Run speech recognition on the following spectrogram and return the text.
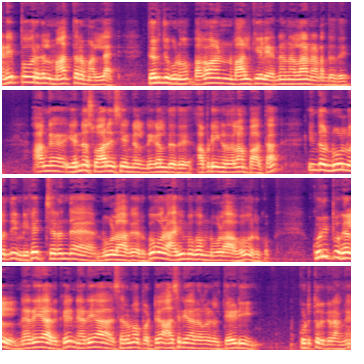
நினைப்பவர்கள் மாத்திரம் அல்ல தெரிஞ்சுக்கணும் பகவான் வாழ்க்கையில் என்னென்னலாம் நடந்தது அங்கே என்ன சுவாரஸ்யங்கள் நிகழ்ந்தது அப்படிங்கிறதெல்லாம் பார்த்தா இந்த நூல் வந்து மிகச்சிறந்த நூலாக இருக்கும் ஒரு அறிமுகம் நூலாகவும் இருக்கும். குறிப்புகள் நிறையா இருக்குது நிறையா சிரமப்பட்டு ஆசிரியர் அவர்கள் தேடி கொடுத்துருக்குறாங்க.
